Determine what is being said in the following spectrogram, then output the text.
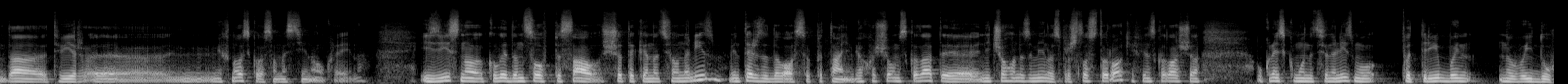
да, твір е, Міхновського самостійна Україна. І звісно, коли Донцов писав, що таке націоналізм, він теж задавався питанням. Я хочу вам сказати, нічого не змінилось. Пройшло 100 років. Він сказав, що українському націоналізму потрібен новий дух.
